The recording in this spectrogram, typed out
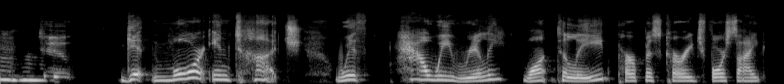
mm-hmm. to get more in touch with how we really want to lead purpose, courage, foresight,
